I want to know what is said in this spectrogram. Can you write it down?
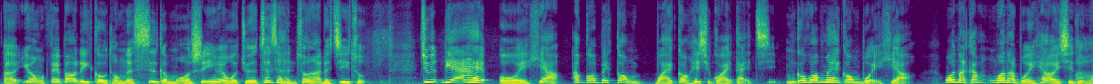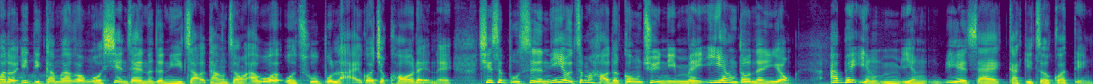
呃用非暴力沟通的四个模式，因为我觉得这是很重要的基础。就你爱学会晓，啊，我要讲不爱讲，迄是我诶代志。毋过我卖讲不会晓。我若感我若不会晓的时阵，我都一直感觉讲，我陷在那个泥沼当中啊，我我出不来，我就可怜呢。其实不是，你有这么好的工具，你每一样都能用。啊，要用唔用，你也在家己做决定。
